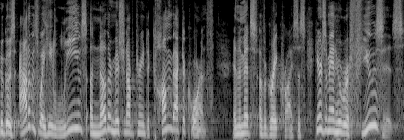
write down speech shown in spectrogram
who goes out of his way. He leaves another mission opportunity to come back to Corinth in the midst of a great crisis. Here's a man who refuses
